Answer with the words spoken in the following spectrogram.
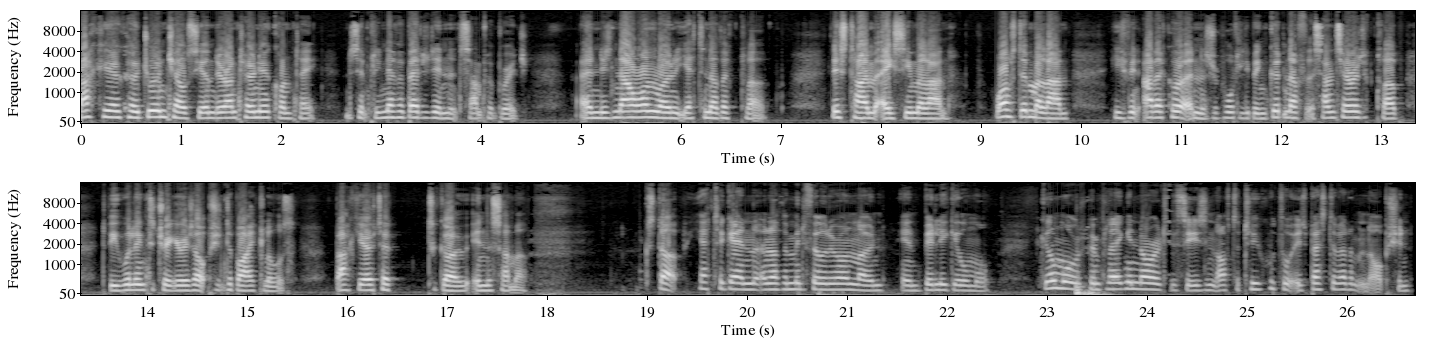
Bakayoko joined Chelsea under Antonio Conte and simply never bedded in at Stamford Bridge, and is now on loan at yet another club, this time at AC Milan. Whilst in Milan, he's been adequate and has reportedly been good enough for the San Siro club to be willing to trigger his option to buy clause. Bakayoko to go in the summer. Next up, yet again another midfielder on loan in Billy Gilmour. Gilmour has been playing in Norwich this season after Tuchel thought his best development option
